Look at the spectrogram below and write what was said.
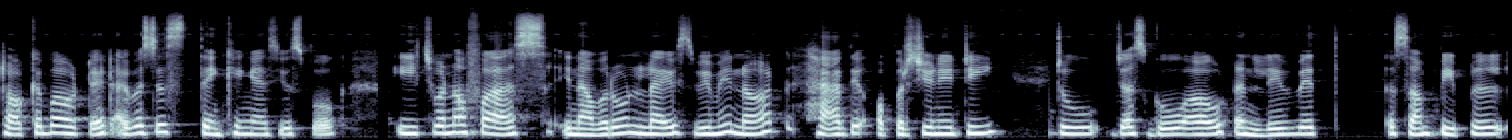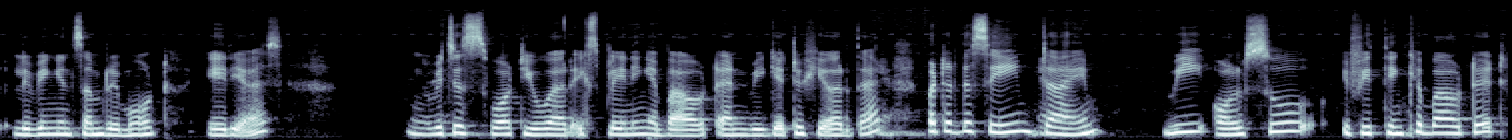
talk about it i was just thinking as you spoke each one of us in our own lives we may not have the opportunity to just go out and live with some people living in some remote areas which is what you were explaining about and we get to hear that yeah. but at the same yeah. time we also if we think about it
